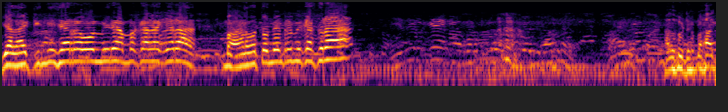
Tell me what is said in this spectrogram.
ఎలా కింద చేశారా మీరు అమ్మకాల దగ్గర మానవత్వం తింటారు మీకు అసలు అదొకటి బాధ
